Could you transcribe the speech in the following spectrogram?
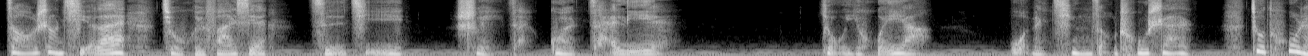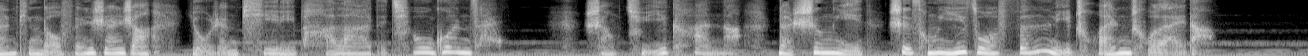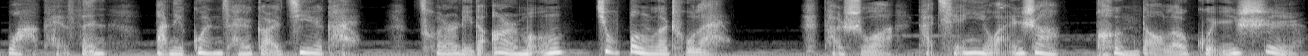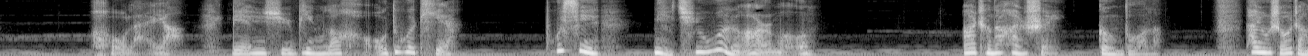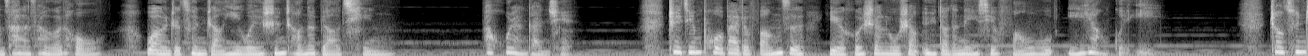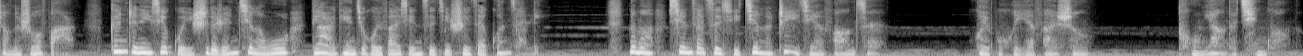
早上起来就会发现自己。睡在棺材里。有一回呀，我们清早出山，就突然听到坟山上有人噼里啪啦的敲棺材。上去一看呐，那声音是从一座坟里传出来的。挖开坟，把那棺材盖揭开，村里的二猛就蹦了出来。他说：“他前一晚上碰到了鬼事，后来呀，连续病了好多天。不信，你去问二猛。”阿成的汗水更多了，他用手掌擦了擦额头，望着村长意味深长的表情，他忽然感觉，这间破败的房子也和山路上遇到的那些房屋一样诡异。照村长的说法，跟着那些鬼市的人进了屋，第二天就会发现自己睡在棺材里。那么现在自己进了这间房子，会不会也发生同样的情况？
